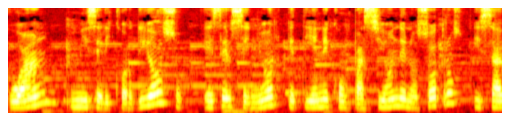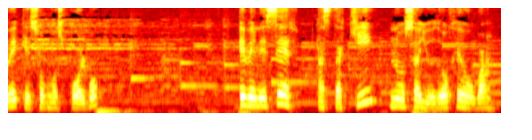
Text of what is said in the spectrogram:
Cuán misericordioso es el Señor que tiene compasión de nosotros y sabe que somos polvo. Ebenecer, hasta aquí nos ayudó Jehová.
